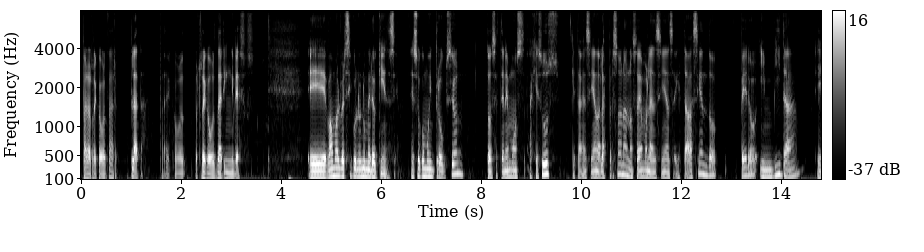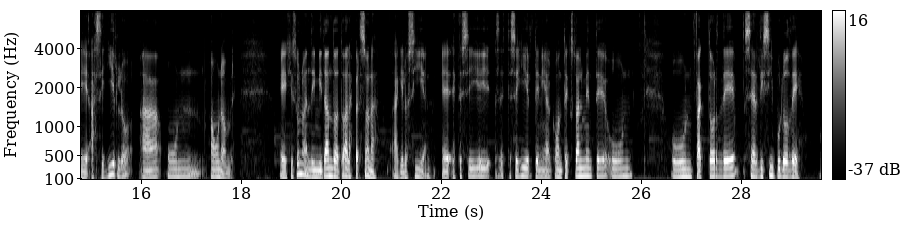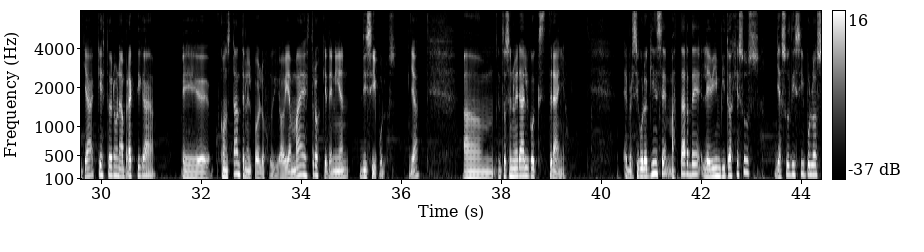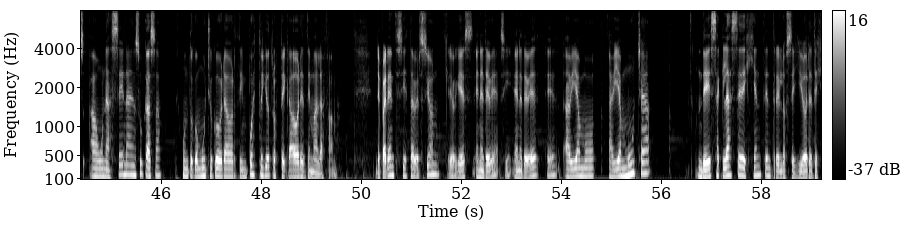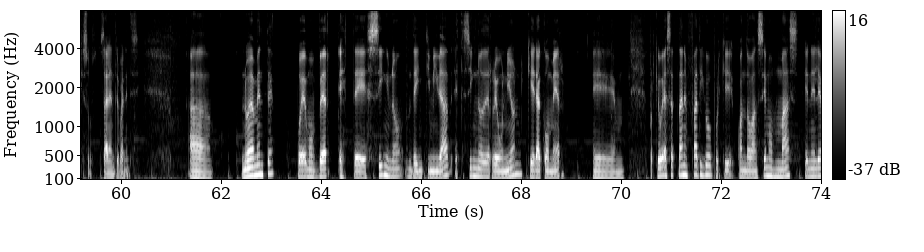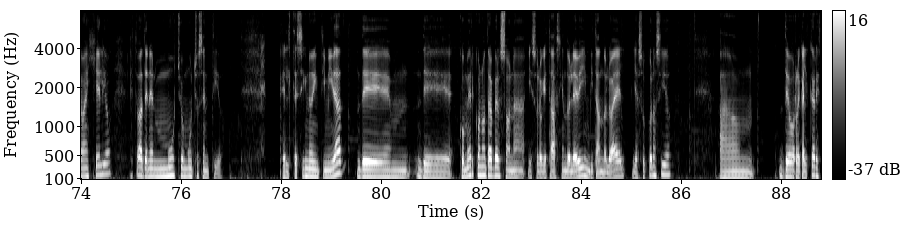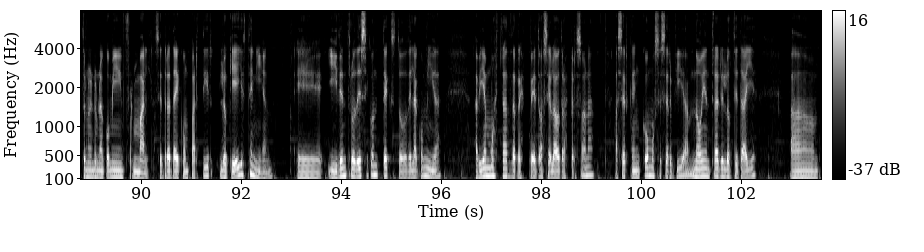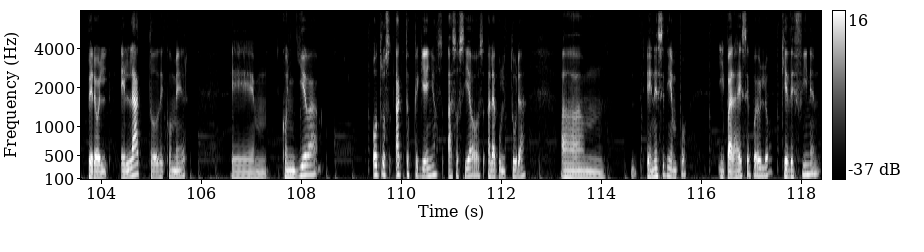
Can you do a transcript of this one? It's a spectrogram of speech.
para recaudar plata, para recaudar ingresos. Eh, vamos al versículo número 15. Eso como introducción. Entonces tenemos a Jesús estaba enseñando a las personas, no sabemos la enseñanza que estaba haciendo, pero invita eh, a seguirlo a un, a un hombre. Eh, Jesús no anda invitando a todas las personas a que lo sigan. este, este seguir tenía contextualmente un, un factor de ser discípulo de, ya que esto era una práctica eh, constante en el pueblo judío. Había maestros que tenían discípulos, ¿ya? entonces no era algo extraño. El versículo 15, más tarde Leví invitó a Jesús y a sus discípulos a una cena en su casa, junto con mucho cobrador de impuestos y otros pecadores de mala fama. De paréntesis, esta versión creo que es NTV, sí, NTV, habíamos, había mucha de esa clase de gente entre los seguidores de Jesús. Sale entre paréntesis. Ah, nuevamente podemos ver este signo de intimidad, este signo de reunión que era comer. Eh, ¿Por qué voy a ser tan enfático? Porque cuando avancemos más en el Evangelio, esto va a tener mucho, mucho sentido. Este signo de intimidad, de, de comer con otra persona, y eso es lo que estaba haciendo Levi, invitándolo a él y a sus conocidos, debo recalcar, esto no era una comida informal, se trata de compartir lo que ellos tenían eh, y dentro de ese contexto de la comida había muestras de respeto hacia las otras personas, acerca en cómo se servía, no voy a entrar en los detalles, pero el, acto de comer em, conlleva otros actos pequeños asociados a la cultura en ese tiempo y para ese pueblo que definen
